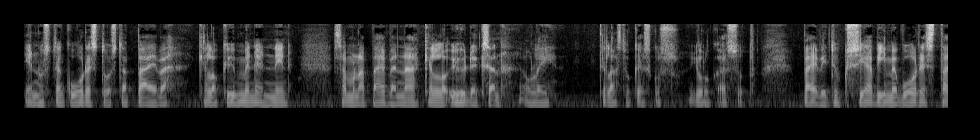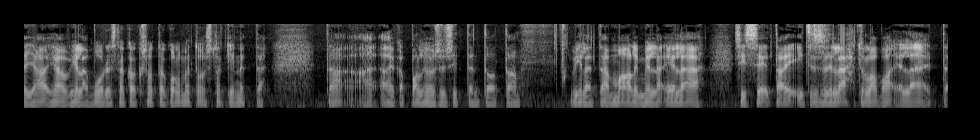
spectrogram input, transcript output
ennusteen 16. päivä kello 10, niin samana päivänä kello 9 oli tilastokeskus julkaissut päivityksiä viime vuodesta ja, ja vielä vuodesta 2013kin, että, että aika paljon se sitten tota, vielä tämä maalimella elää, siis se, tai itse asiassa se lähtölava elää, että,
